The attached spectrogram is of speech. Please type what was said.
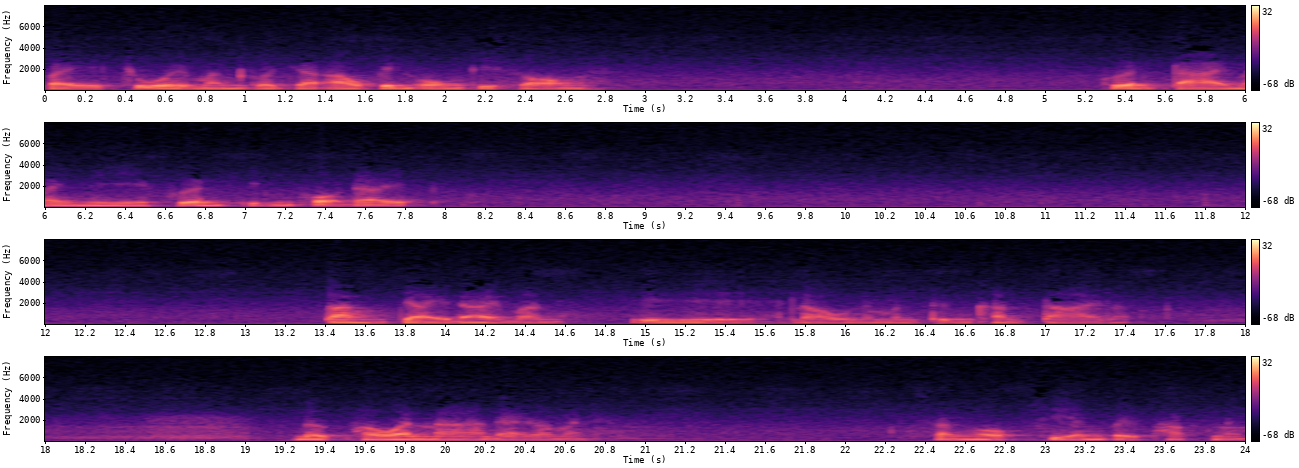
ไปช่วยมันก็จะเอาเป็นองค์ที่สอง เพื่อนตายไม่มีเพื่อนกินพอได้ ตั้งใจได้มัน เอ เราเนี่ยมันถึงขั้นตายแล้วนึกภาวนาได้แล้วมัน สงบเสียงไปพักหนึ่ง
